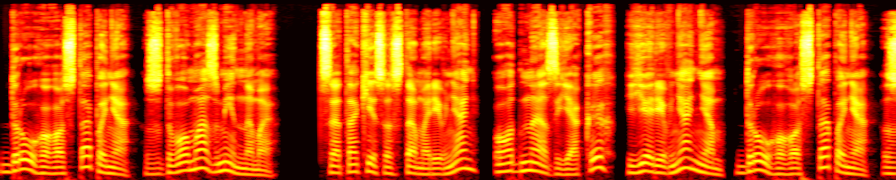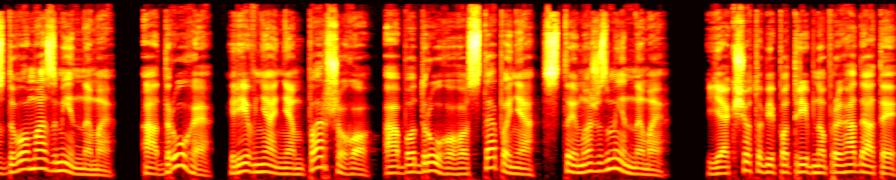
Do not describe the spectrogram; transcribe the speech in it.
другого степеня з двома змінними. Це такі системи рівнянь, одне з яких є рівнянням другого степеня з двома змінними, а друге рівнянням першого або другого степеня з тими ж змінними. Якщо тобі потрібно пригадати,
